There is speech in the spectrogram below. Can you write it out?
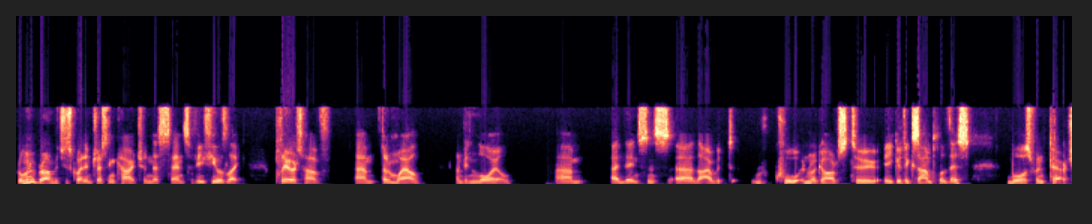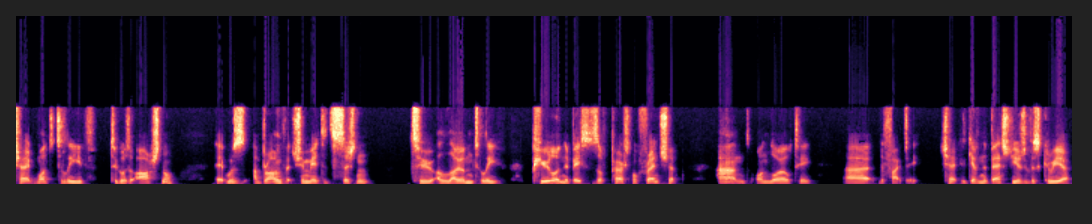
Roman Abramovich is quite an interesting character in this sense. If he feels like players have um, done well and been loyal. Um, and the instance uh, that I would quote in regards to a good example of this was when Petr Cech wanted to leave to go to Arsenal. It was Abramovich who made the decision to allow him to leave purely on the basis of personal friendship and on loyalty. Uh, the fact that Cech had given the best years of his career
